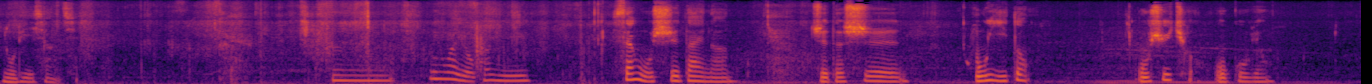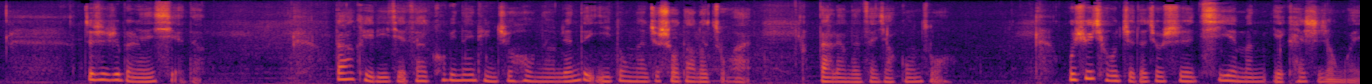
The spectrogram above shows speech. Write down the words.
努力向前。嗯，另外有关于三无世代呢，指的是无移动、无需求、无雇佣。这是日本人写的。大家可以理解，在 COVID-19 之后呢，人的移动呢就受到了阻碍，大量的在家工作。无需求指的就是企业们也开始认为，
